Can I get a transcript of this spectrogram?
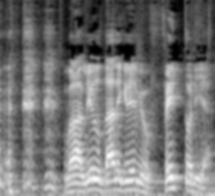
valeu, Dali Grêmio. Feitoria.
